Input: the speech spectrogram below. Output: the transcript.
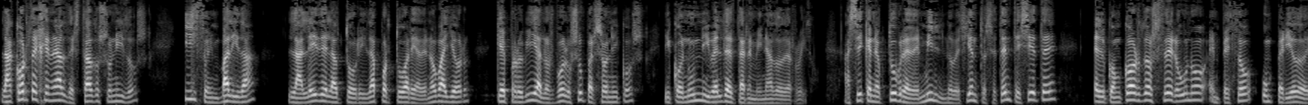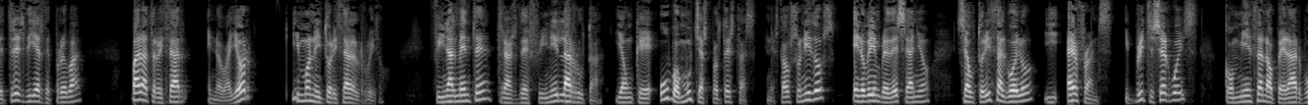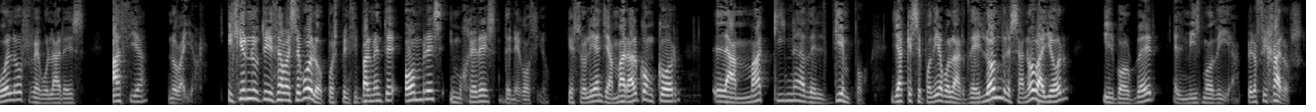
La Corte General de Estados Unidos hizo inválida la ley de la Autoridad Portuaria de Nueva York que prohibía los vuelos supersónicos y con un nivel determinado de ruido. Así que en octubre de 1977 el Concorde 201 empezó un periodo de tres días de prueba para aterrizar en Nueva York y monitorizar el ruido. Finalmente, tras definir la ruta y aunque hubo muchas protestas en Estados Unidos, en noviembre de ese año se autoriza el vuelo y Air France y British Airways comienzan a operar vuelos regulares hacia Nueva York. ¿Y quién utilizaba ese vuelo? Pues principalmente hombres y mujeres de negocio, que solían llamar al Concorde la máquina del tiempo, ya que se podía volar de Londres a Nueva York y volver el mismo día. Pero fijaros,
